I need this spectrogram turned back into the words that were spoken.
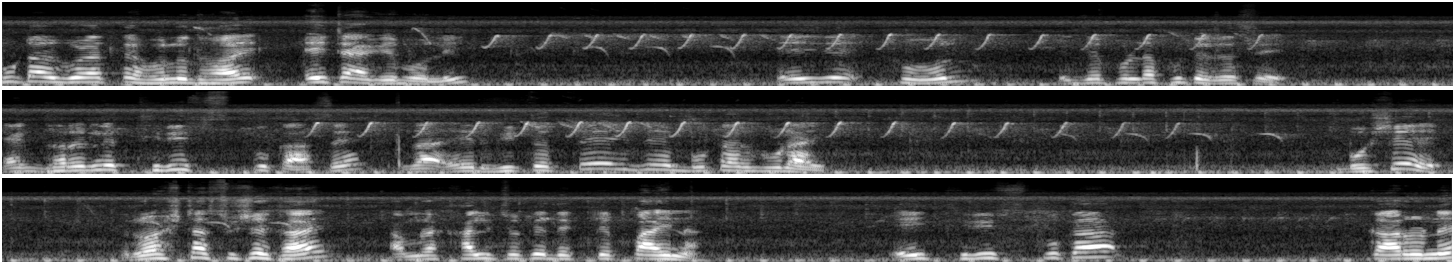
বুটার গোড়াতে হলুদ হয়, এইটা আগে বলি। এই যে ফুল যে ফুলটা ফুটে রয়েছে, এক ধরনের থ্রিপস পোকা আছে, যা এর ভিতরতে এই যে বুটার গুড়ায় বসে রসটা চুষে খায়। আমরা খালি চোখে দেখতে পাই না। এই থ্রিপস পোকা কারণে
